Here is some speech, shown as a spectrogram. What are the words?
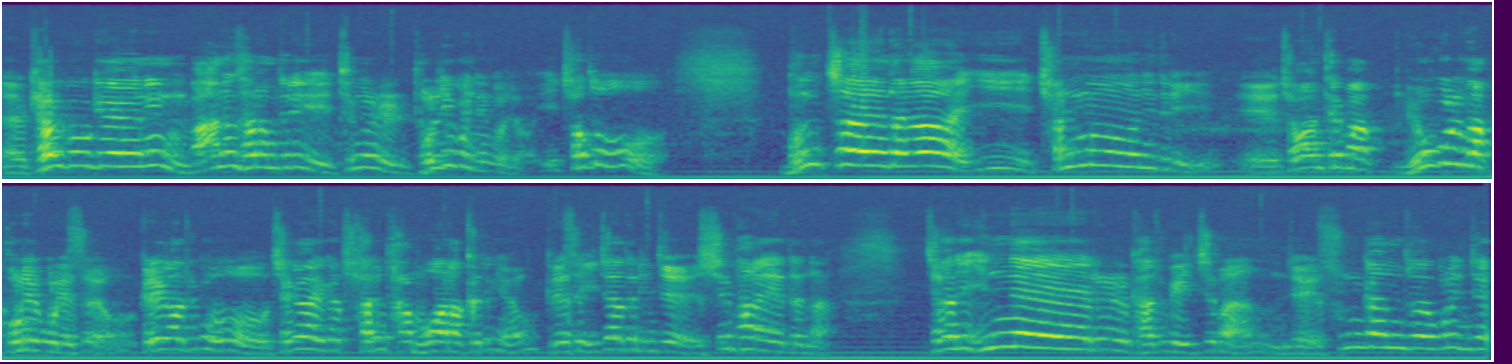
에, 결국에는 많은 사람들이 등을 돌리고 있는 거죠. 이 저도 문자에다가 이 젊은이들이 예, 저한테 막 욕을 막 보내고 그랬어요. 그래가지고 제가 이거 자료 다 모아놨거든요. 그래서 이자들 이제 심판해야 된다. 제가 이제 인내를 가지고 있지만 이제 순간적으로 이제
